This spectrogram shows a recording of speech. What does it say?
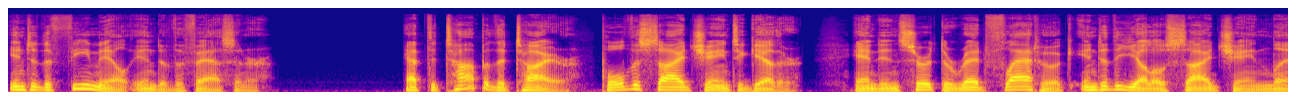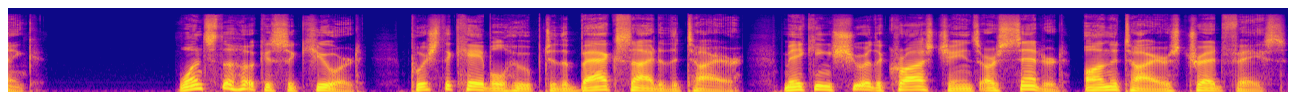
into the female end of the fastener. At the top of the tire, pull the side chain together and insert the red flat hook into the yellow side chain link. Once the hook is secured, push the cable hoop to the back side of the tire, making sure the cross chains are centered on the tire's tread face.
